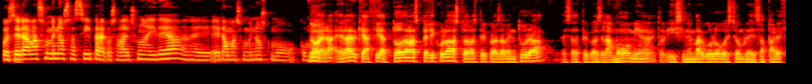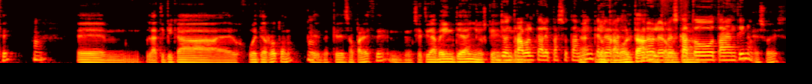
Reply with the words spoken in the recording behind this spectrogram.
Pues era más o menos así, para que os hagáis una idea, eh, era más o menos como, como... No, era, era el que hacía todas las películas, todas las películas de aventura, esas películas de la momia, y sin embargo luego este hombre desaparece. Mm. Eh, la típica el juguete roto, ¿no? Mm. Que, que, desaparece. Se tira 20 años que... John Travolta le pasó también, ah, que le, Travolta, claro, le rescató Tarantino. Eso es.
